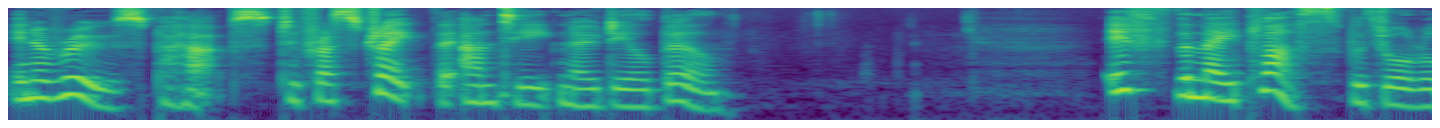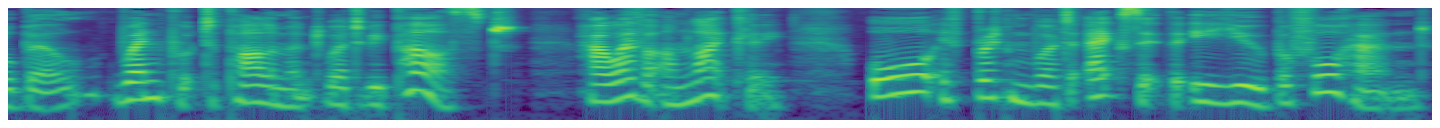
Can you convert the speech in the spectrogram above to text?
in a ruse, perhaps, to frustrate the anti no deal bill. If the May Plus withdrawal bill, when put to Parliament, were to be passed, however unlikely, or if Britain were to exit the EU beforehand,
